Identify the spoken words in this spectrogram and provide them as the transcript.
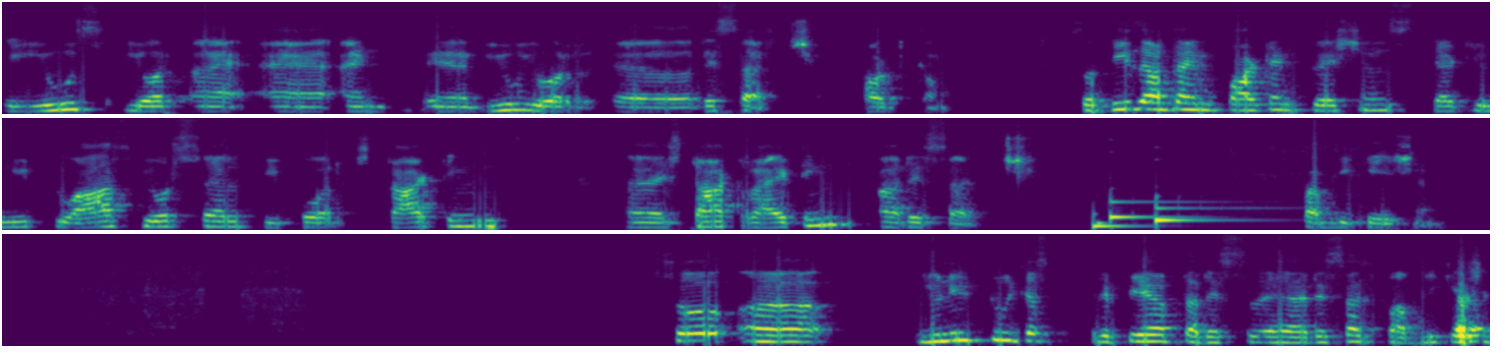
use your and view your research outcome so these are the important questions that you need to ask yourself before starting, uh, start writing a research publication. So uh, you need to just prepare the res uh, research publication.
